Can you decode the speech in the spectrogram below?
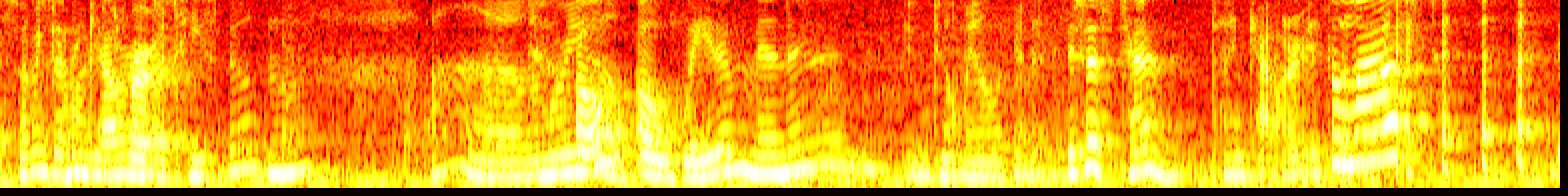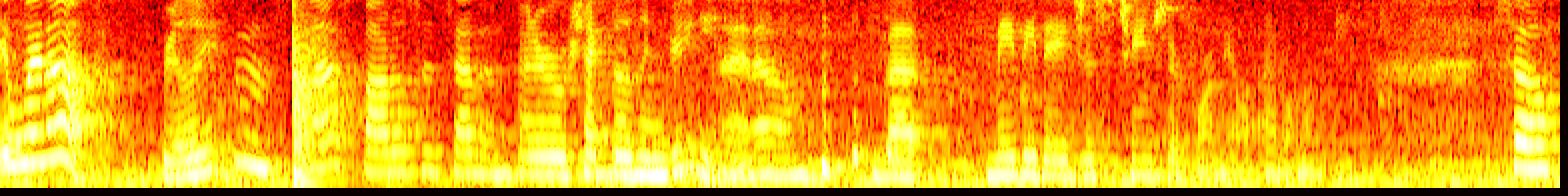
Seven, Seven calories, for a teaspoon? Ah, the more you Oh, know. oh, wait a minute. Do you want me to look at it? It says ten. 10 calories. The That's last, okay. it went up. Really? Hmm, the last bottle said seven. Better check those ingredients. I know, but maybe they just changed their formula. I don't know. So,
